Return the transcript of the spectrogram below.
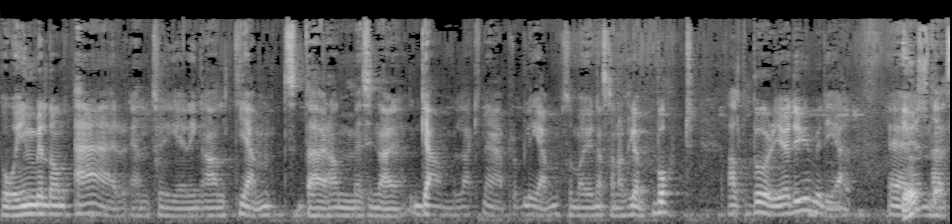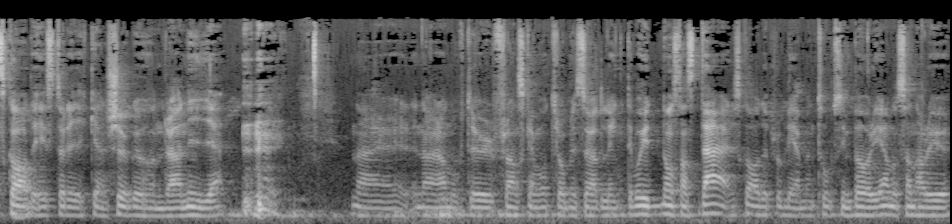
Och Wimbledon är en turnering alltjämt där han med sina gamla knäproblem, som man ju nästan har glömt bort. Allt började ju med det. Eh, Just den här skadehistoriken 2009. när, när han åkte ur franska mot Robin Söderling. Det var ju någonstans där skadeproblemen tog sin början och sen har det ju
